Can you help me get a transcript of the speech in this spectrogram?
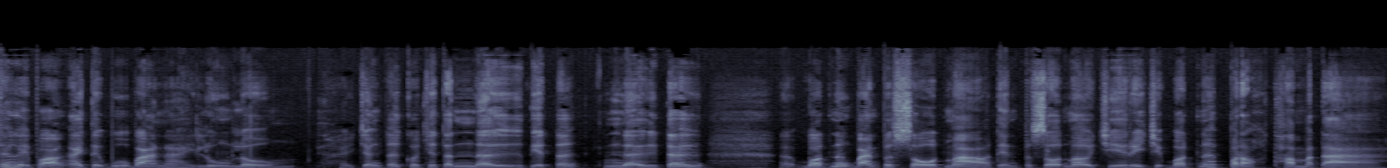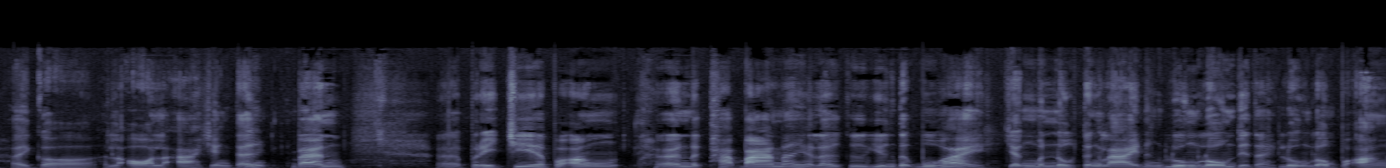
ទៅឲ្យព្រះអង្គអាចទៅបួសបានហើយលួងលោមហើយចឹងទៅក៏ចិត្តនៅទៀតទៅនៅទៅ បុតនឹងបានប្រសូតមកទាំងប្រសូតមកជារាជបុត្រណាប្រុសធម្មតាហើយក៏ល្អល្អះចឹងទៅបានព្រះជាព្រះអង្គនឹកថាបានហើយឥឡូវគឺយើងទៅបួសហើយអញ្ចឹងមនុស្សទាំងឡាយហ្នឹងលួងលោមទៀតហើយលួងលោមព្រះអង្គ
